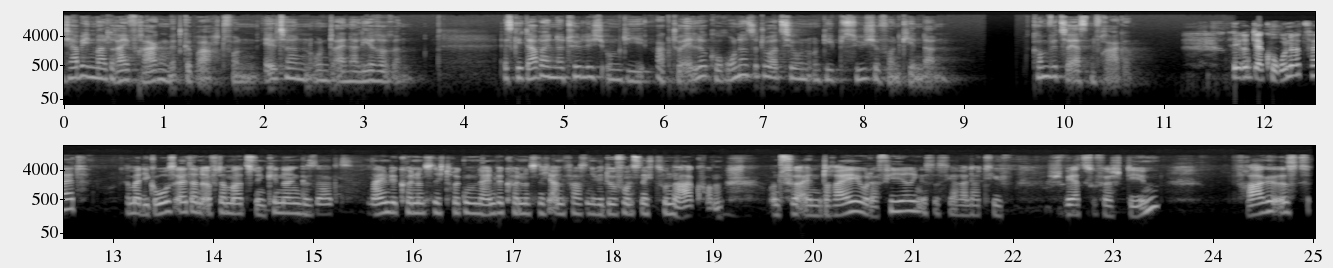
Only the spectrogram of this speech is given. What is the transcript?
Ich habe Ihnen mal drei Fragen mitgebracht von Eltern und einer Lehrerin. Es geht dabei natürlich um die aktuelle Corona-Situation und die Psyche von Kindern. Kommen wir zur ersten Frage. Während der Corona-Zeit haben ja die Großeltern öfter mal zu den Kindern gesagt, nein, wir können uns nicht drücken, nein, wir können uns nicht anfassen, wir dürfen uns nicht zu nahe kommen. Und für einen Drei- oder Vierjährigen ist es ja relativ schwer zu verstehen. Die Frage ist,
